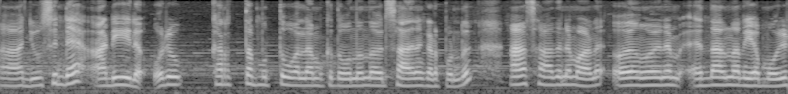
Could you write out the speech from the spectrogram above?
ആ ജ്യൂസിന്റെ അടിയിൽ ഒരു കറുത്ത മുത്ത് പോലെ നമുക്ക് തോന്നുന്ന ഒരു സാധനം കിടപ്പുണ്ട്. ആ സാധനമാണ് എന്താണെന്നറിയാമോ ഒരു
